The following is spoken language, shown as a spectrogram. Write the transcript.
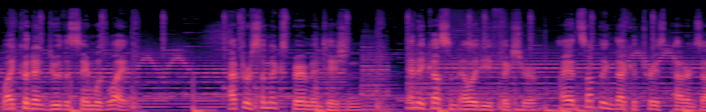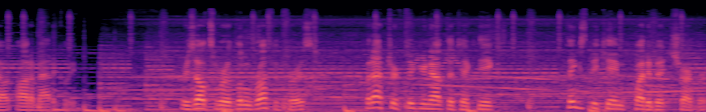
Why couldn't it do the same with light? After some experimentation and a custom LED fixture, I had something that could trace patterns out automatically. Results were a little rough at first, but after figuring out the technique, things became quite a bit sharper.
